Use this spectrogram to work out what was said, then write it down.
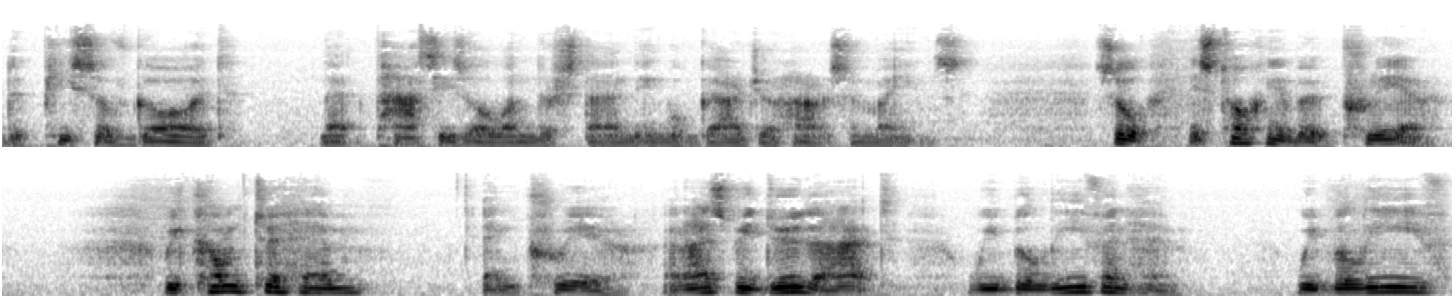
the peace of God that passes all understanding will guard your hearts and minds. So it's talking about prayer. We come to Him in prayer. And as we do that, we believe in Him. We believe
